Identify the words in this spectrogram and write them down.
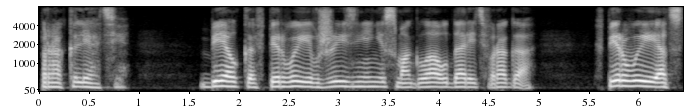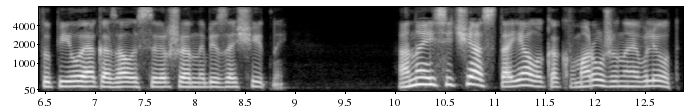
Проклятие! Белка впервые в жизни не смогла ударить врага. Впервые отступила и оказалась совершенно беззащитной. Она и сейчас стояла, как вмороженная в лед,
